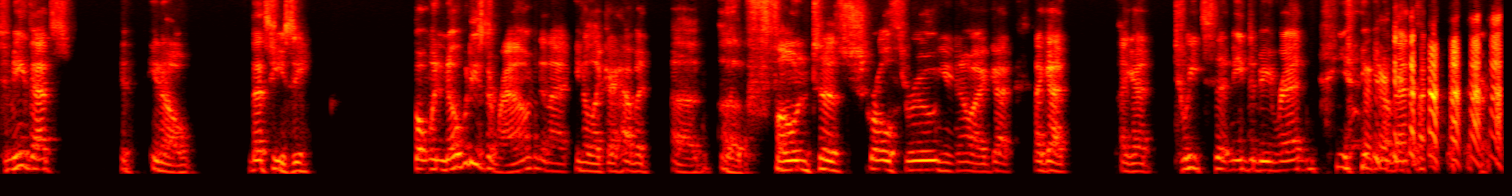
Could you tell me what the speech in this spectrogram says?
To me, that's it, you know, that's easy. But when nobody's around and I, you know, like I have a, a, a phone to scroll through, you know, I got I got I got tweets that need to be read, you know, that type of,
